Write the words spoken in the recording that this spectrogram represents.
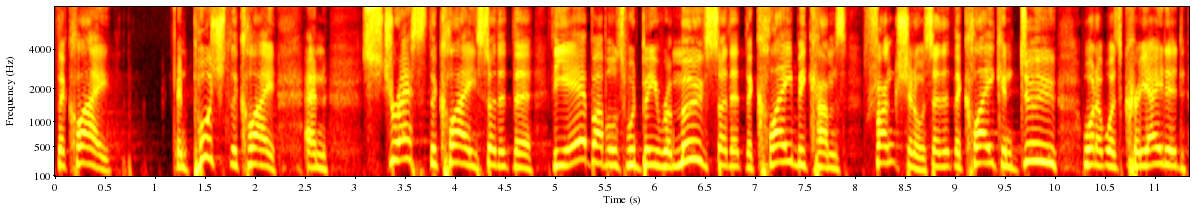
the clay and push the clay and stress the clay so that the, the air bubbles would be removed so that the clay becomes functional, so that the clay can do what it was created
